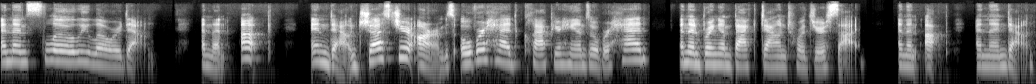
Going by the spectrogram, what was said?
and then slowly lower down and then up and down. Just your arms overhead, clap your hands overhead, and then bring them back down towards your side and then up and then down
